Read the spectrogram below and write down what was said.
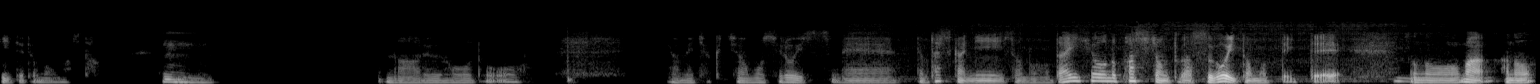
聞いてて思いました。うん。なるほど。いや、めちゃくちゃ面白いっすね。でも確かに、その、代表のパッションとかすごいと思っていて、うん、その、まあ、あの、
